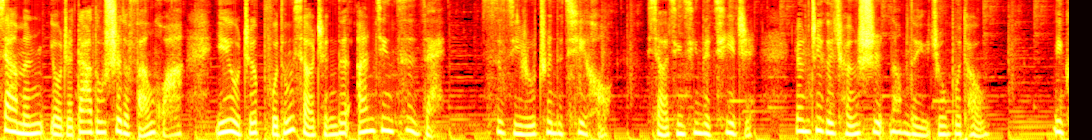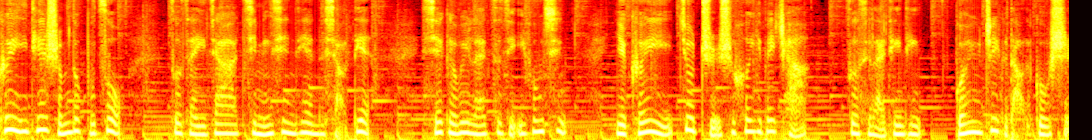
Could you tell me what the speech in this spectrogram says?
厦门有着大都市的繁华，也有着普通小城的安静自在。四季如春的气候，小清新的气质，让这个城市那么的与众不同。你可以一天什么都不做，坐在一家寄明信片的小店，写给未来自己一封信；也可以就只是喝一杯茶，坐下来听听关于这个岛的故事。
